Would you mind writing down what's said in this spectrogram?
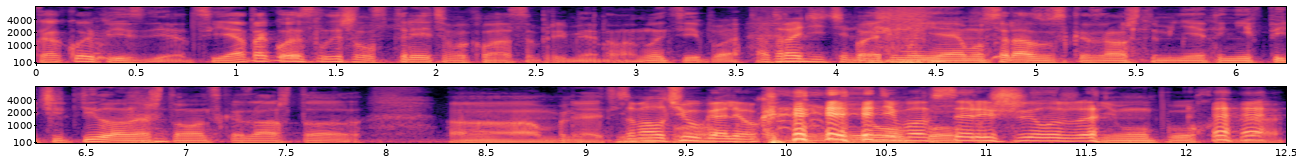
Какой пиздец. Я такое слышал с третьего класса примерно. Ну, типа, От родителей. Поэтому я ему сразу сказал, что меня это не впечатлило, на что он сказал, что, а, блядь, уголек. Ему Типа, все решил уже. Ему похуй, да.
